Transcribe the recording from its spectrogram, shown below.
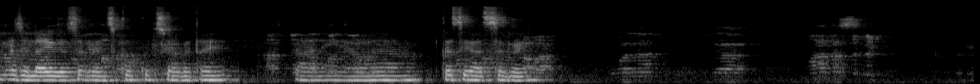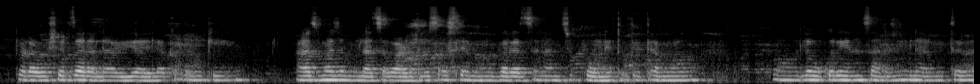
माझ्या लाईव्हवर सगळ्यांचं खूप खूप स्वागत आहे. आणि कसे आज सगळे? थोडा उशीर झाला यायला कारण की आज माझ्या मुलाचा वाढदिवस असल्यामुळं बऱ्याच जणांचे फोन येत होते. त्यामुळं लवकर येणं झालं नाही लावी तर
